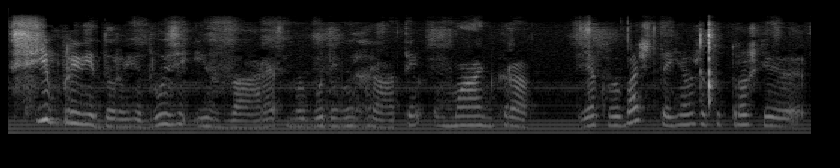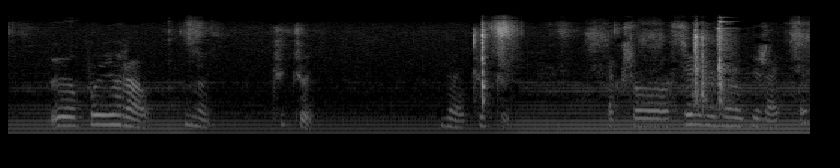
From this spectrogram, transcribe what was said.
Всім привіт, дорогі друзі! І зараз ми будемо грати у Майнкрафт. Як ви бачите, я вже тут трошки е, поіграв. Ну, чуть-чуть. Да, чуть-чуть. Так що сильно не обіжаться.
